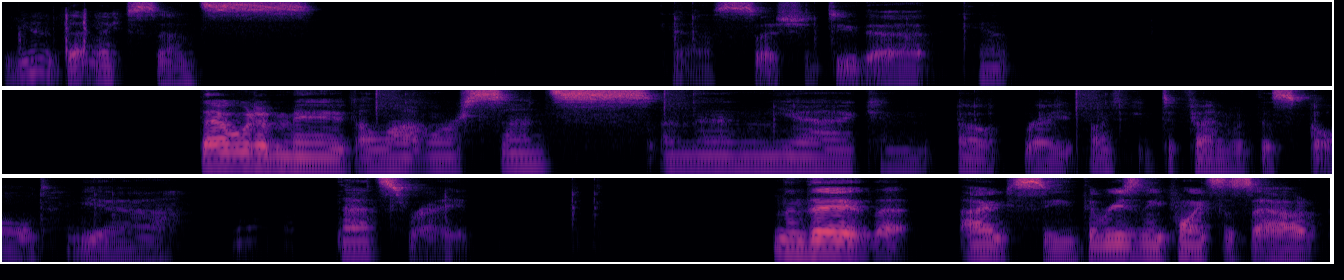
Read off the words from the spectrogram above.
Yeah, that makes sense. Yes, I should do that. Yeah. That would have made a lot more sense. And then, yeah, I can... Oh, right. I can defend with this gold. Yeah. That's right. They, that, I see. The reason he points this out,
